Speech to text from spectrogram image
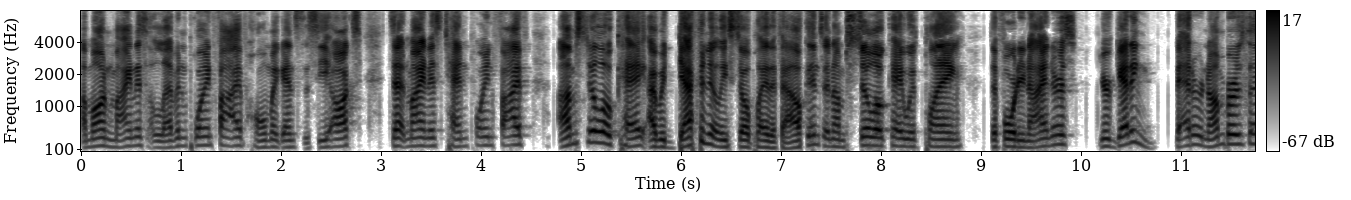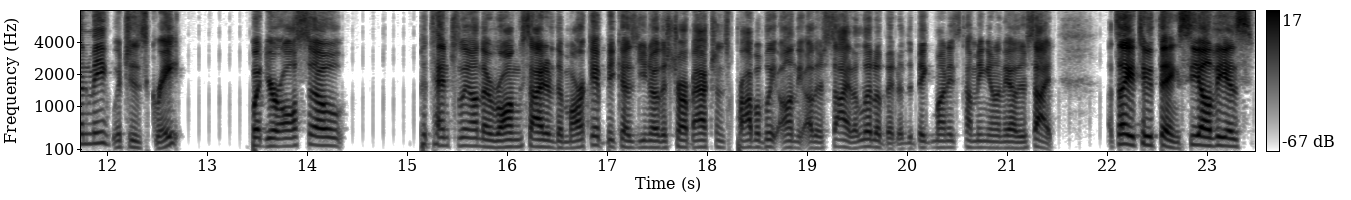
I'm on minus 11.5 home against the Seahawks. It's at minus 10.5. I'm still okay. I would definitely still play the Falcons, and I'm still okay with playing the 49ers. You're getting better numbers than me, which is great, but you're also potentially on the wrong side of the market because you know the sharp action's probably on the other side a little bit, or the big money's coming in on the other side. I'll tell you two things. CLV has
